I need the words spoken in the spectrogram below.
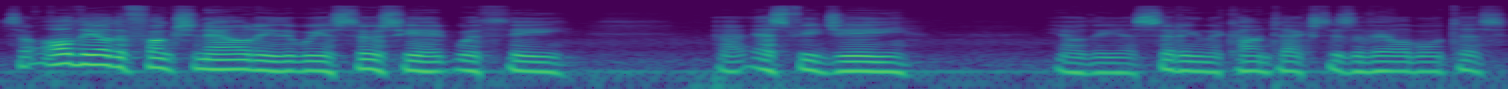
So all the other functionality that we associate with the uh, SVG, you know, the uh, setting the context is available with this.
